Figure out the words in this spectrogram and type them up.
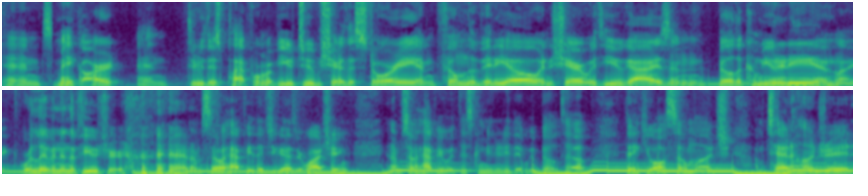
and make art and through this platform of YouTube, share the story and film the video and share it with you guys and build a community. And like, we're living in the future. and I'm so happy that you guys are watching. And I'm so happy with this community that we built up. Thank you all so much. I'm Ten Hundred.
